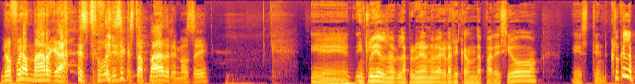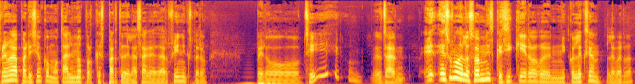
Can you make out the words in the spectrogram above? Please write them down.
No fue amarga. Estuvo, dice que está padre, no sé. Eh, incluye la, la primera novela gráfica donde apareció. Este, creo que la primera aparición como tal no, porque es parte de la saga de Dark Phoenix, pero, pero sí. O sea, es, es uno de los ovnis que sí quiero en mi colección, la verdad.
